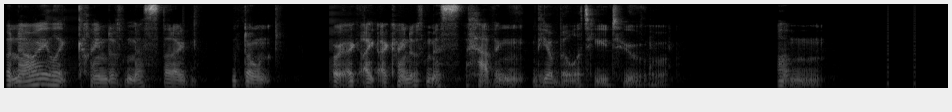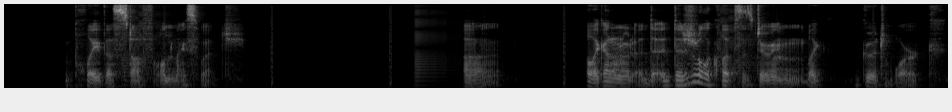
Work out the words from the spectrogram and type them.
But now I, like, kind of miss that I don't, or I, I, kind of miss having the ability to, um, play this stuff on my Switch. Uh, like, I don't know, D Digital Eclipse is doing, like, good work,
